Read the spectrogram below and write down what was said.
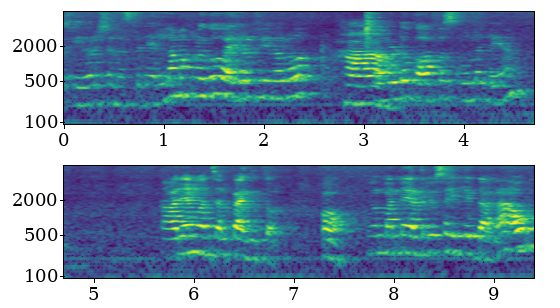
ಯಾಕೋ ಸ್ವಲ್ಪ ಫೀವರ್ ಅನ್ನಿಸ್ತದೆ. ಎಲ್ಲ ಮಕ್ಳಿಗೂ ವೈರಲ್ ಫೀವರು ಹಾ. ಅವಳು ಕಾಫ್ ಸ್ಕೂಲಲ್ಲಿ ಆರ್ಯಂಗ್ ಒಂದು ಸ್ವಲ್ಪ ಆಗಿತ್ತು. ಇವನು ಮೊನ್ನೆ ಎರಡು ದಿವಸ ಇಲ್ಲಿದ್ದಾಗ ಅವರು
